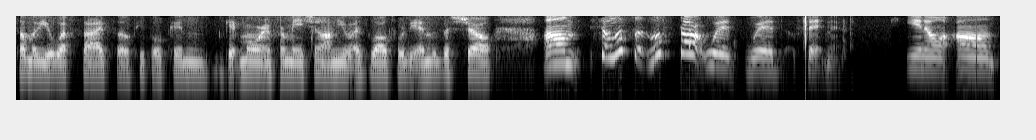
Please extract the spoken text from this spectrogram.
some of your website so people can get more information on you as well toward the end of the show. Um, so let's let's start with with fitness. You know, um,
